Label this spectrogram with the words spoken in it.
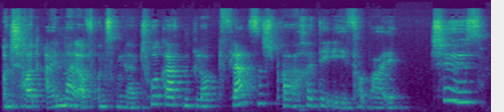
und schaut einmal auf unserem Naturgartenblog pflanzensprache.de vorbei. Tschüss!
